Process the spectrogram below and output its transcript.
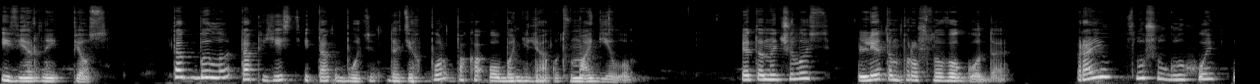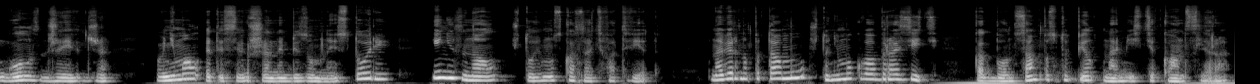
и верный пес». Так было, так есть и так будет до тех пор, пока оба не лягут в могилу. Это началось летом прошлого года. Раил слушал глухой голос Джейвиджа, внимал этой совершенно безумной истории и не знал, что ему сказать в ответ. Наверное, потому, что не мог вообразить, как бы он сам поступил на месте канцлера.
